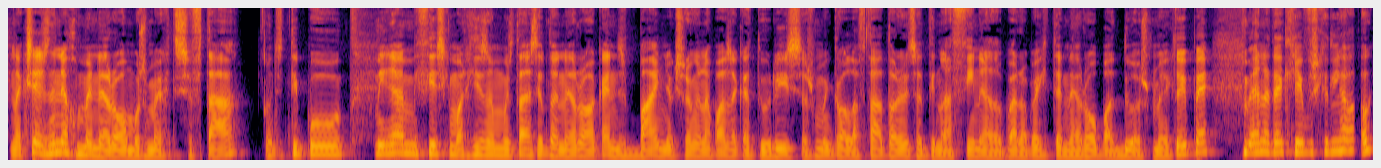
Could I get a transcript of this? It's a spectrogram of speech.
να ξέρεις, δεν έχουμε νερό όμως μέχρι τις 7. Ότι τύπου μην γαμηθείς και μου αρχίζεις να μου ζητάς το νερό, να κάνεις μπάνιο, ξέρω να πας να κατουρήσεις, ας πούμε και όλα αυτά. Τώρα ήρθα την Αθήνα εδώ πέρα που έχετε νερό παντού, ας πούμε. Το είπε με ένα τέτοιο ύφος και του λέω: OK,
